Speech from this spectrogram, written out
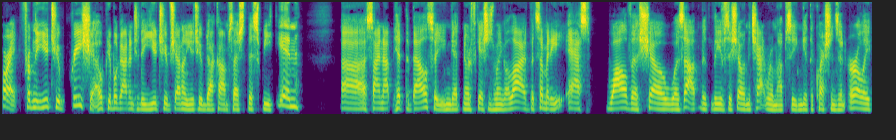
All right. From the YouTube pre show, people got into the YouTube channel, youtube.com slash this week in. Uh, sign up, hit the bell so you can get notifications when we go live. But somebody asked while the show was up, it leaves the show in the chat room up so you can get the questions in early.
